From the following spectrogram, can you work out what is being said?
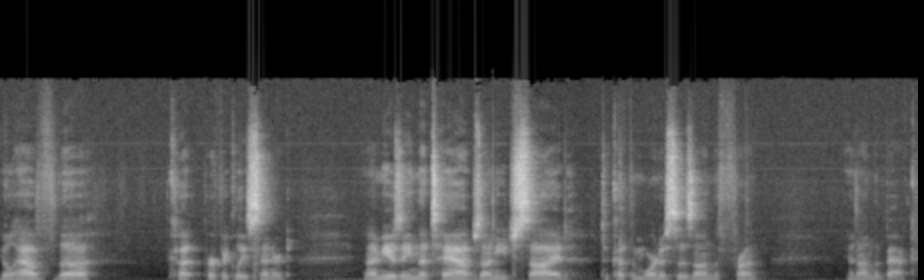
you'll have the cut perfectly centered. And I'm using the tabs on each side to cut the mortises on the front and on the back.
